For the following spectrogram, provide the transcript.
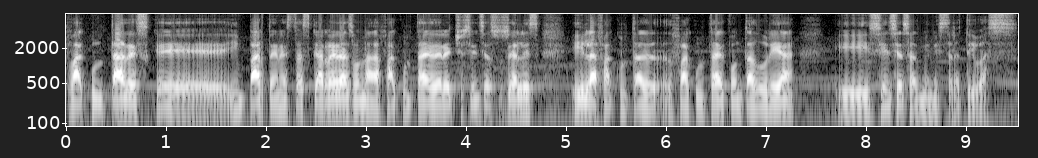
facultades que imparten estas carreras son la Facultad de Derecho y Ciencias Sociales y la Facultad, Facultad de Contaduría y Ciencias Administrativas.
